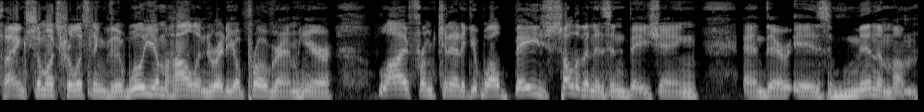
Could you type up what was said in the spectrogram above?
Thanks so much for listening to the William Holland radio program here, live from Connecticut. While Jake Sullivan is in Beijing, and there is minimum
